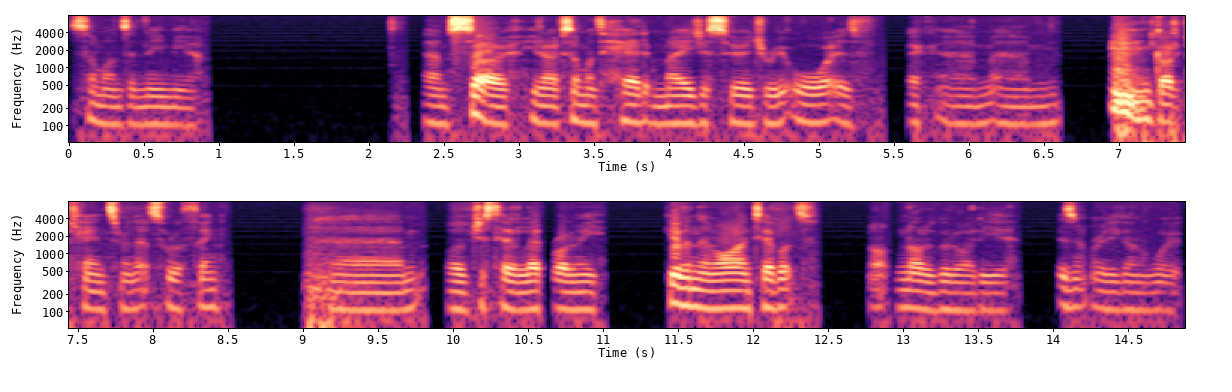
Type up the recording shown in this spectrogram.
someone's anemia. Um, so, you know, if someone's had major surgery or is um, um, got cancer and that sort of thing, or have just had a laparotomy, giving them iron tablets, not not a good idea isn't really going to work.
